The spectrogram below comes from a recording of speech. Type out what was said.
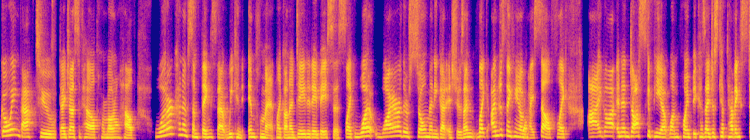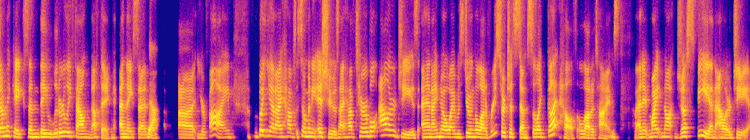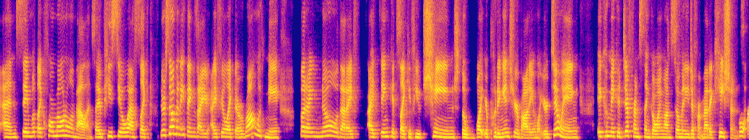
Going back to digestive health hormonal health what are kind of some things that we can implement like on a day-to-day basis? Like what why are there so many gut issues? I'm like i'm just thinking of yeah. myself like i got an endoscopy at one point because i just kept having stomach aches and they literally found nothing and they said yeah. Uh, you're fine. But yet I have so many issues. I have terrible allergies. And I know I was doing a lot of research at STEM. So, like gut health, a lot of times and it might not just be an allergy and same with like hormonal imbalance i have pcos like there's so many things i, I feel like they're wrong with me but i know that i i think it's like if you change the what you're putting into your body and what you're doing it could make a difference than going on so many different medications oh,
